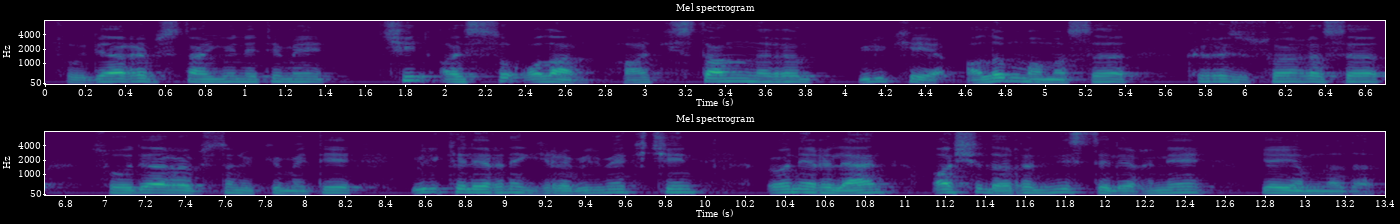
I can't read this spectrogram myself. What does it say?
Suudi Arabistan yönetimi Çin aşısı olan Pakistanlıların ülkeye alınmaması krizi sonrası Suudi Arabistan hükümeti ülkelerine girebilmek için önerilen aşıların listelerini yayımladı.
